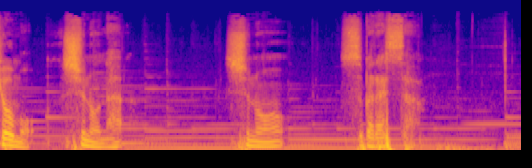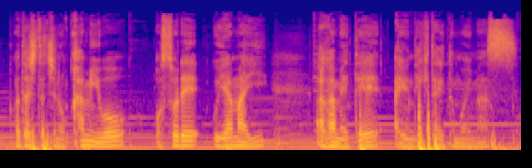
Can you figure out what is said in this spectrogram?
今日も主の名主の素晴らしさ私たちの神を恐れ敬い崇めて歩んでいきたいと思います。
